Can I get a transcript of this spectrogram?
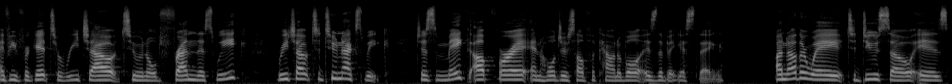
If you forget to reach out to an old friend this week, reach out to two next week. Just make up for it and hold yourself accountable is the biggest thing. Another way to do so is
